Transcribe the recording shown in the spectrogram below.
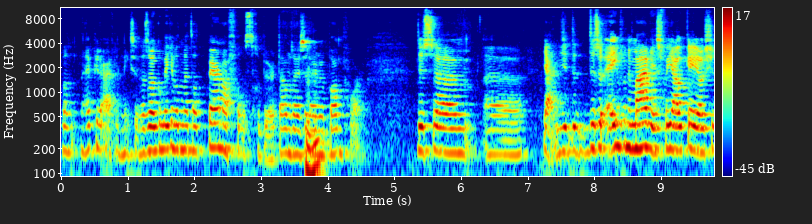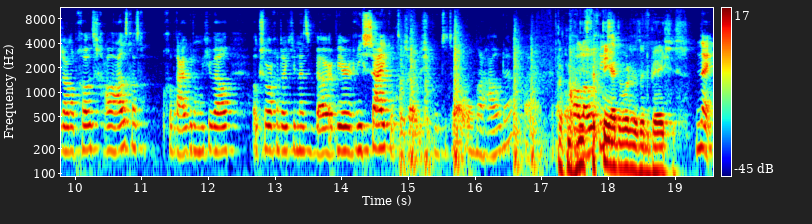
dan heb je er eigenlijk niks aan. Dat is ook een beetje wat met dat permafrost gebeurt. Daarom zijn ze daar Mhm. bang voor. Dus, ehm, eh, ja, je, de- dus een van de maren is van ja, oké, als je dan op grote schaal hout gaat ge- gebruiken, dan moet je wel ook zorgen dat je het wel weer recycelt en zo. Dus je moet het wel onderhouden. Dat mag niet logisch. verteerd worden door de beestjes. Nee,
